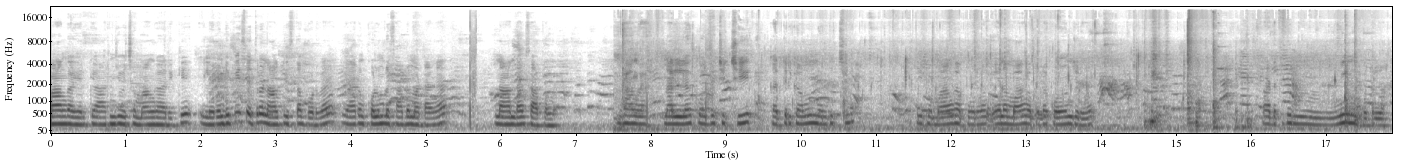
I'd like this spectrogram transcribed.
மாங்காய் இருக்குது அரிஞ்சு வச்ச மாங்காய் இருக்குது இல்லை ரெண்டு பீஸ் எடுத்துகிட்டு நாலு பீஸ் தான் போடுவேன். யாரும் கொழும்புல சாப்பிட மாட்டாங்க. நான் தான் சாப்பிடணும். வாங்க நல்லா கொதிச்சிச்சு. கத்திரிக்காயும் வந்துச்சு. இப்போ மாங்காய் போடுறோம். ஏன்னா மாங்காய் போட்டால் குழஞ்சிரும். அடுத்தது மீன் போட்டுடலாம்.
